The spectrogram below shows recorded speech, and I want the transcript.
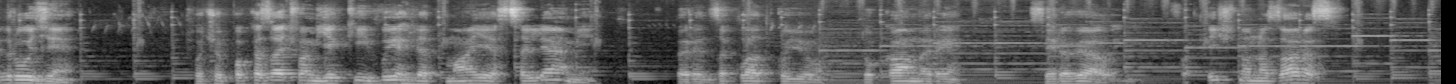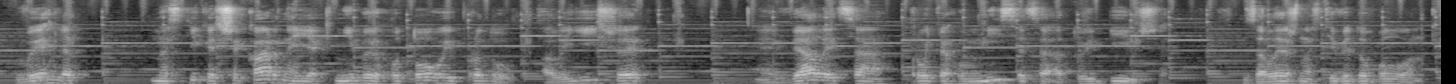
друзі! Хочу показати вам, який вигляд має салямі перед закладкою до камери сировялення. Фактично на зараз вигляд настільки шикарний, як ніби готовий продукт, але їй ще е, вялиться протягом місяця, а то й більше, в залежності від оболонки.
